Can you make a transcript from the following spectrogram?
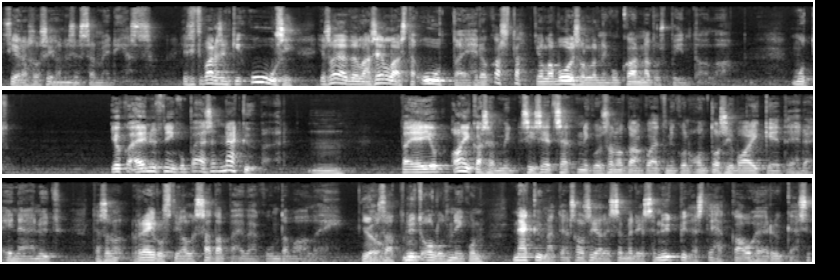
siellä sosiaalisessa mediassa. Ja sitten varsinkin uusi, jos ajatellaan sellaista uutta ehdokasta, jolla voisi olla niin kannatuspinta-alaa, mutta joka ei nyt niin pääse näkymään. Mm. Tai ei ole aikaisemmin, siis että se, niin kuin sanotaanko, että niin on tosi vaikea tehdä enää nyt. Tässä on reilusti alle sata päivää kuntavaaleihin. Joo. Jos olet nyt ollut niin kuin näkymätön sosiaalisessa mediassa, nyt pitäisi tehdä kauhean rykäsy.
